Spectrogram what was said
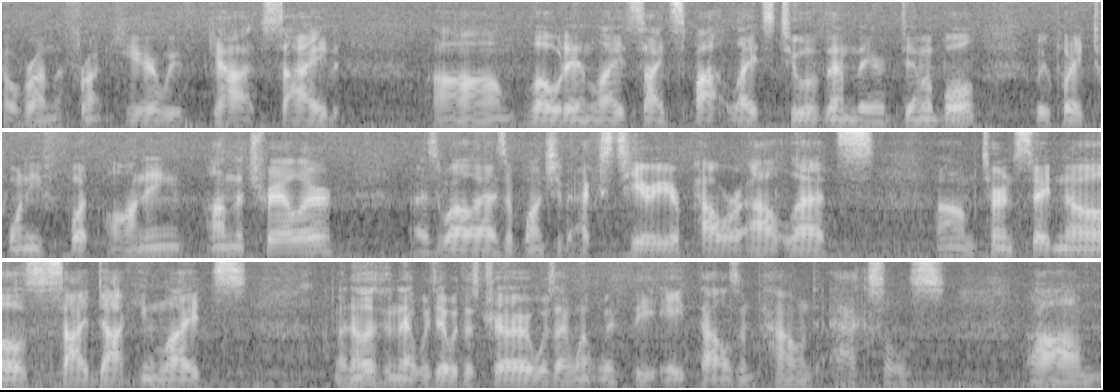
Over on the front here we've got side um, load in lights side spotlights two of them. They are dimmable. We put a 20 foot awning on the trailer as well as a bunch of exterior power outlets um, turn signals side docking lights Another thing that we did with this trailer was I went with the 8,000 pound axles. Um,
